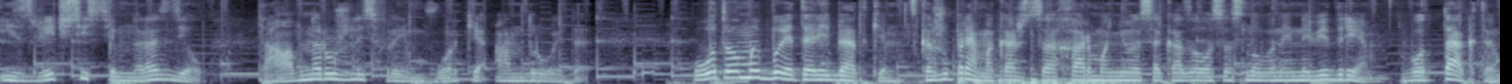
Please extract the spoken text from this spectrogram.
и извлечь системный раздел. Там обнаружились фреймворки андроида. Вот вам и бета, ребятки. Скажу прямо, кажется, Harmony OS оказалась основанной на ведре. Вот так-то,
